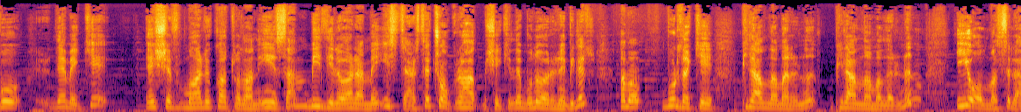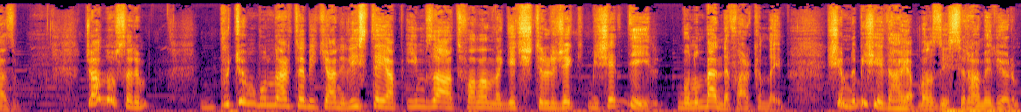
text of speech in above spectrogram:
bu demek ki eşref mahlukat olan insan bir dili öğrenmeyi isterse çok rahat bir şekilde bunu öğrenebilir. Ama buradaki planlamalarının planlamalarının iyi olması lazım. Can dostlarım bütün bunlar tabii ki hani liste yap, imza at falanla geçiştirilecek bir şey değil. Bunun ben de farkındayım. Şimdi bir şey daha yapmanızı istirham ediyorum.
